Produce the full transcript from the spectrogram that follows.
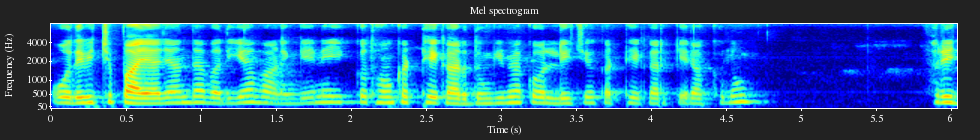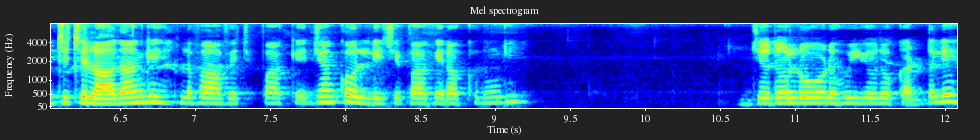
ਉਹਦੇ ਵਿੱਚ ਪਾਇਆ ਜਾਂਦਾ, ਵਧੀਆ ਬਣ ਗਏ ਨੇ। ਇੱਕ ਥੋਂ ਇਕੱਠੇ ਕਰ ਦੂੰਗੀ ਮੈਂ, ਕੋਲੀ 'ਚ ਇਕੱਠੇ ਕਰਕੇ ਰੱਖ ਲੂੰ ਫਰਿੱਜ 'ਚ ਲਾ ਦਾਂਗੇ, ਲਿਫਾਫੇ 'ਚ ਪਾ ਕੇ ਜਾਂ ਕੋਲੀ 'ਚ ਪਾ ਕੇ ਰੱਖ ਦੂੰਗੀ। ਜਦੋਂ ਲੋੜ ਹੋਈ ਉਦੋਂ ਕੱਢ ਲੇ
